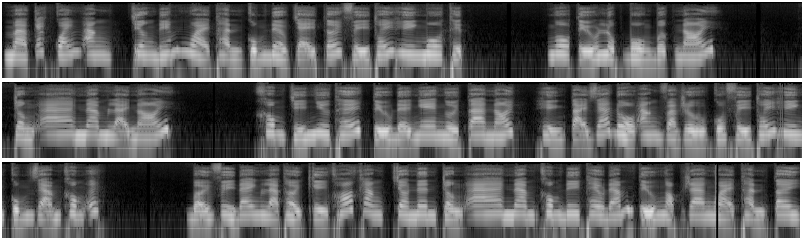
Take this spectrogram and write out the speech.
Mà các quán ăn, chân điếm ngoài thành cũng đều chạy tới Phỉ Thúy Hiên mua thịt. Ngô Tiểu Lục buồn bực nói. Trần A Nam lại nói: "Không chỉ như thế, tiểu đệ nghe người ta nói, hiện tại giá đồ ăn và rượu của Phỉ Thúy Hiên cũng giảm không ít. Bởi vì đang là thời kỳ khó khăn, cho nên Trần A Nam không đi theo đám tiểu ngọc ra ngoài thành Tây."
